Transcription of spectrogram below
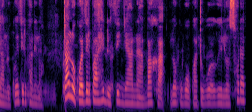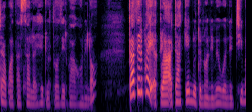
တာလိုကွဲ benefits ဒီဖာနေလော include new တာလိုကွဲ friends, ဒီဖာဟဲ့ဒူ connections, စညာနာဘခလောကဘောပါတဝရီလောဆောဒတာပါတာဆာလဟဲ့ဒူသောစီဖာခေါနေလောတာတိဖိုင်အကလာအတာကေဘလတနော်နေမြေဝဲနေတိဘ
